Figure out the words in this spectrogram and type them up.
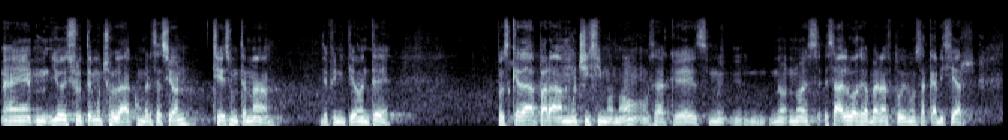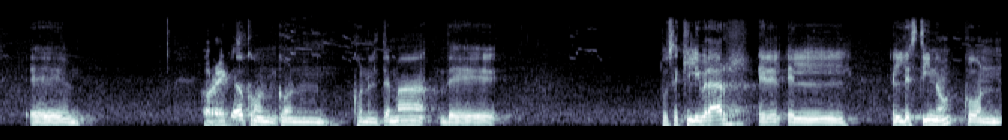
eh, yo disfruté mucho la conversación. Sí, es un tema definitivamente pues queda para muchísimo, ¿no? O sea, que es, no, es, es, algo que apenas pudimos acariciar. Eh, Correcto. Con, con, con, el tema de pues equilibrar el, el, el destino con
